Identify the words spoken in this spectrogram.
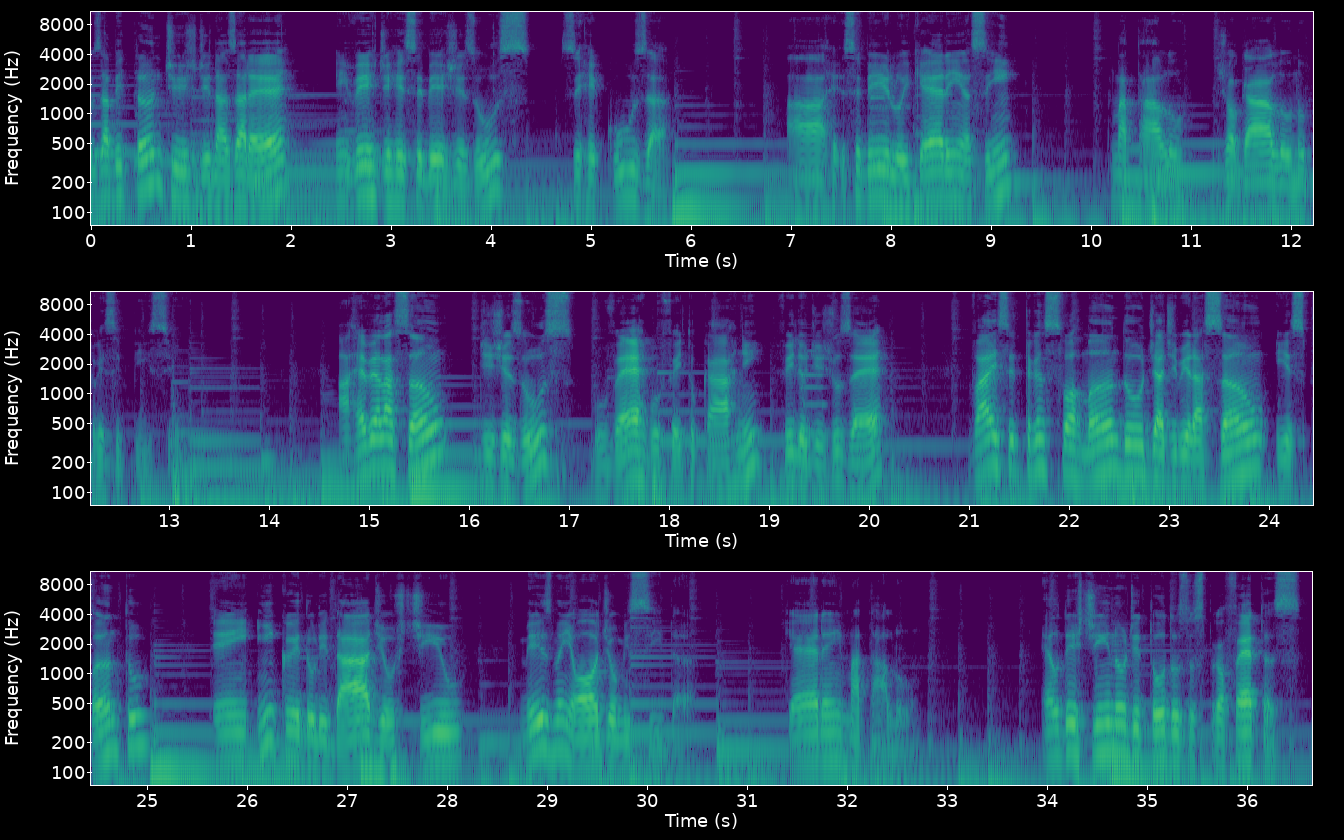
Os habitantes de Nazaré, em vez de receber Jesus, se recusa a recebê-lo e querem assim matá-lo, jogá-lo no precipício. A revelação de Jesus, o Verbo feito carne, filho de José, vai se transformando de admiração e espanto em incredulidade hostil, mesmo em ódio homicida. Querem matá-lo. É o destino de todos os profetas.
